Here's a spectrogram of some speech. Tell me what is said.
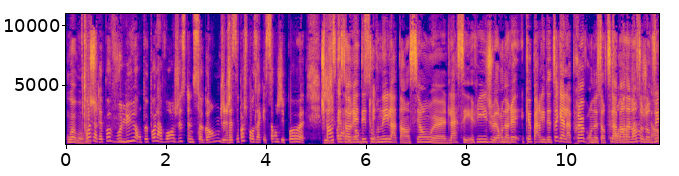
Ouais, ouais, Toi, j'aurais pas voulu, on peut pas l'avoir juste une seconde. Je, je, sais pas, je pose la question, j'ai pas. Je pense que ça aurait détourné l'attention euh, de la série. Je, on aurait que parlé de ça. À la preuve, on a sorti la bande-annonce aujourd'hui.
